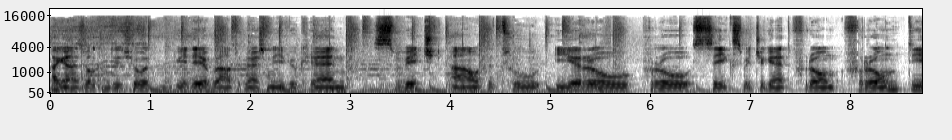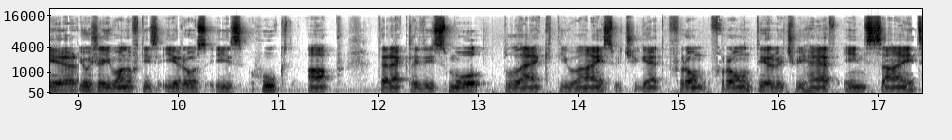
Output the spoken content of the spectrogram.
Hi guys, welcome to the short video about the question if you can switch out the two Eero Pro 6 which you get from Frontier. Usually one of these Eeros is hooked up directly the small black device which you get from Frontier which we have inside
